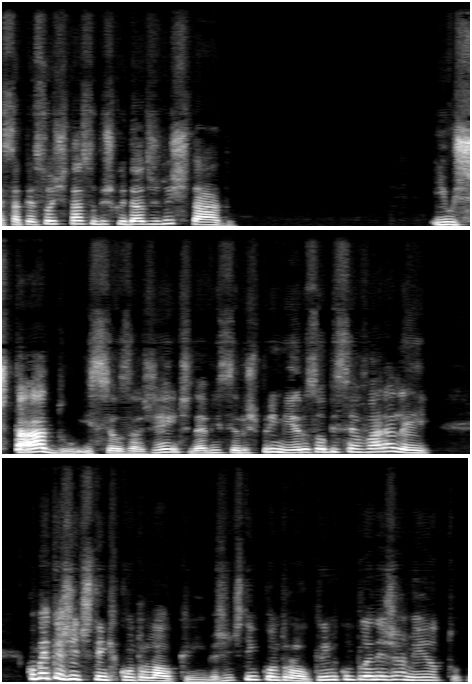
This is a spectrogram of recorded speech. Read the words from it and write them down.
essa pessoa está sob os cuidados do Estado. E o Estado e seus agentes devem ser os primeiros a observar a lei. Como é que a gente tem que controlar o crime? A gente tem que controlar o crime com planejamento.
